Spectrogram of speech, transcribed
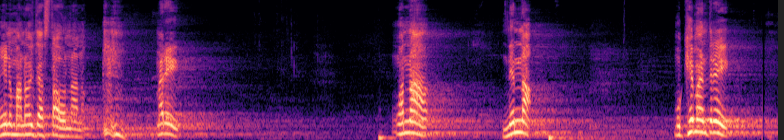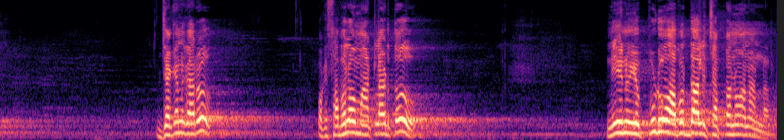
నేను మనవి చేస్తూ ఉన్నాను. మరి మొన్న నిన్న ముఖ్యమంత్రి జగన్ గారు ఒక సభలో మాట్లాడుతూ నేను ఎప్పుడూ అబద్ధాలు చెప్పను అని అన్నారు.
